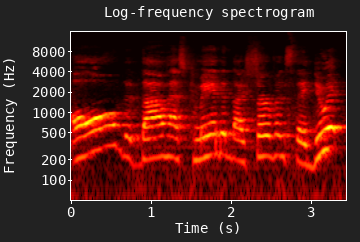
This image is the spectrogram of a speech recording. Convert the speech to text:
All that thou hast commanded thy servants, they do it.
